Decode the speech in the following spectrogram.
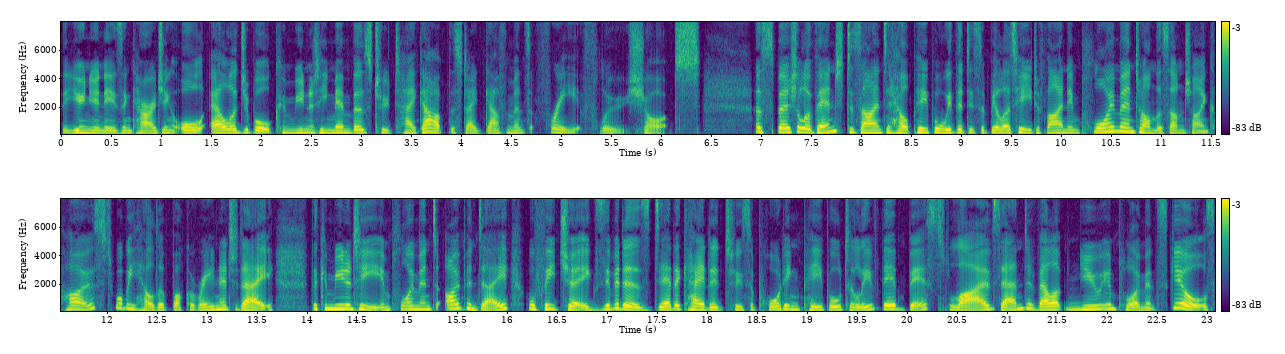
The union is encouraging all eligible community members to take up the state government's free flu shot. A special event designed to help people with a disability to find employment on the Sunshine Coast will be held at Bokarina today. The Community Employment Open Day will feature exhibitors dedicated to supporting people to live their best lives and develop new employment skills.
